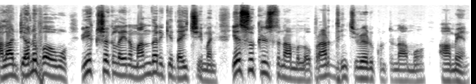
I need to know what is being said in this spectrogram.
అలాంటి అనుభవము వీక్షకులైన మందరికీ దయచేయమని యేసుక్రీస్తు నామలో ప్రార్థించి వేడుకుంటున్నాము. ఆమెన్.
